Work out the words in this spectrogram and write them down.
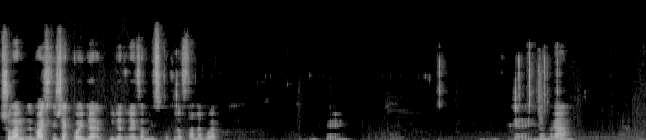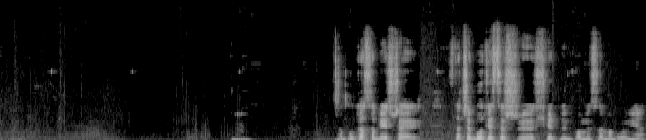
Czułem właśnie, że jak pójdę, pójdę tutaj za blisko, to dostanę w łeb. Okej. Okej, dobra. No buta sobie jeszcze... Znaczy but jest też e, świetnym pomysłem ogólnie,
